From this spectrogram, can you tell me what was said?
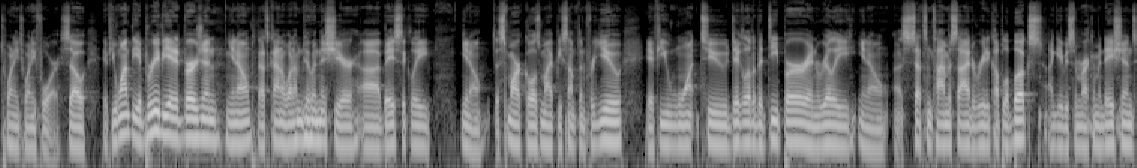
2024. So if you want the abbreviated version, you know that's kind of what I'm doing this year. Uh, basically you know, the SMART goals might be something for you. If you want to dig a little bit deeper and really, you know, uh, set some time aside to read a couple of books, I gave you some recommendations.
